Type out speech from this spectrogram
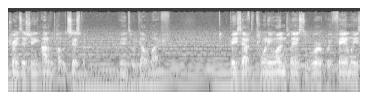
transitioning out of the public system and into adult life. PACE After 21 plans to work with families,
